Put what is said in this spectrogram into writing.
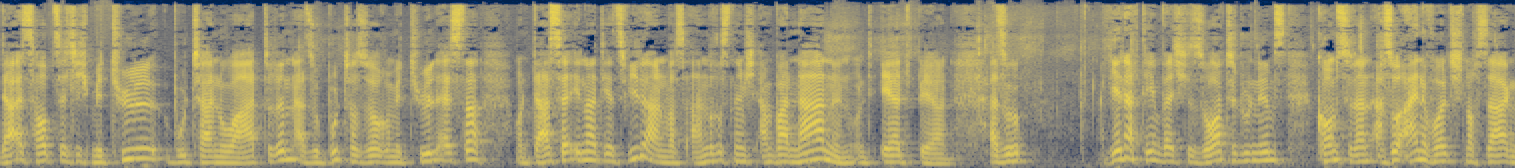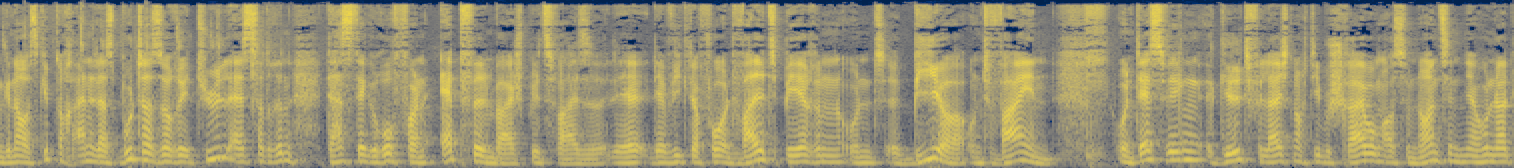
Da ist hauptsächlich Methylbutanoat drin, also Buttersäure-Methylester. Und das erinnert jetzt wieder an was anderes, nämlich an Bananen und Erdbeeren. Also je nachdem, welche Sorte du nimmst, kommst du dann, ach so, eine wollte ich noch sagen, genau, es gibt noch eine, das Buttersäurethyl-Ester drin, das ist der Geruch von Äpfeln beispielsweise, der, der wiegt davor und Waldbeeren und äh, Bier und Wein. Und deswegen gilt vielleicht noch die Beschreibung aus dem 19. Jahrhundert,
